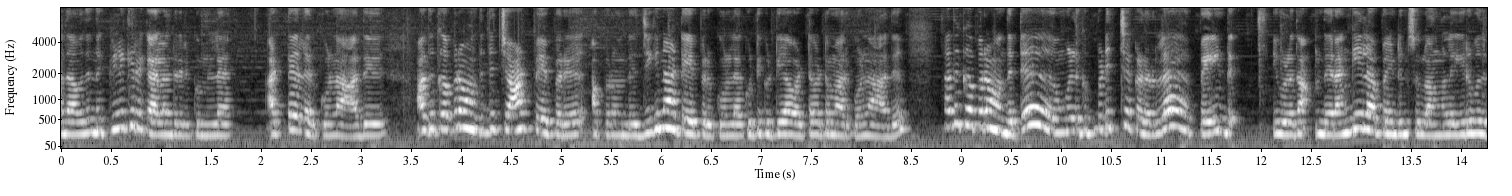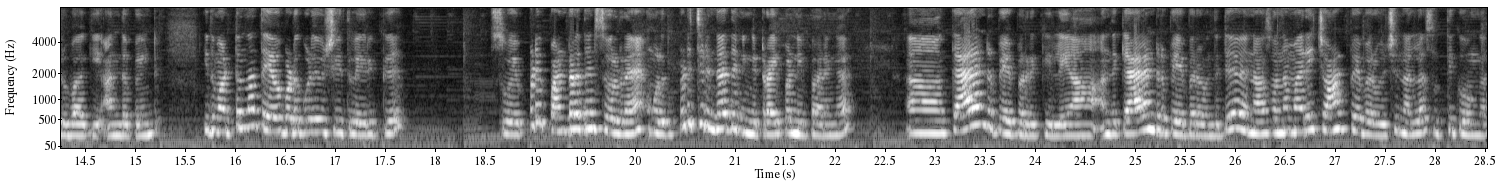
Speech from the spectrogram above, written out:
அதாவது இந்த கிழிக்கிற கேலண்டர் இருக்கும்ல அட்டையில் இருக்கும்ல அது அதுக்கப்புறம் வந்துட்டு சார்ட் பேப்பரு அப்புறம் இந்த ஜிகினா டேப் இருக்கும்ல குட்டி குட்டியாக வட்ட வட்டமாக இருக்கும்ல அது. அதுக்கப்புறம் வந்துட்டு உங்களுக்கு பிடிச்ச கலரில் பெயிண்ட் இவ்வளோ தான் இந்த ரங்கீலா பெயிண்ட்னு சொல்லுவாங்கல்ல இருபது ரூபாய்க்கு அந்த பெயிண்ட் இது மட்டும்தான் தேவைப்படக்கூடிய விஷயத்தில் இருக்குது ஸோ எப்படி பண்ணுறதுன்னு சொல்கிறேன் உங்களுக்கு பிடிச்சிருந்தா அதை நீங்கள் ட்ரை பண்ணி பாருங்கள் கேலண்டர் பேப்பர் இருக்கு இல்லையா? அந்த கேலண்டர் பேப்பரை வந்துட்டு நான் சொன்ன மாதிரி சார்ட் பேப்பரை வச்சு நல்லா சுற்றிக்கோங்க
